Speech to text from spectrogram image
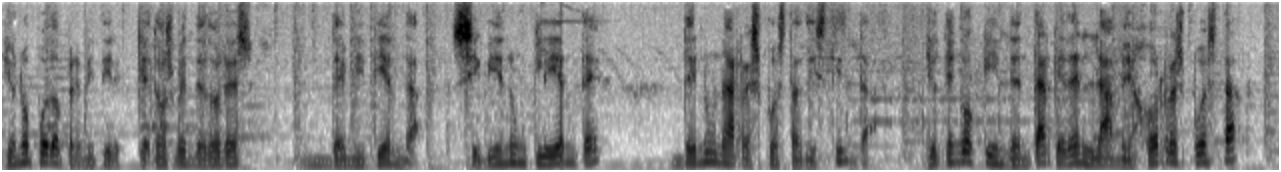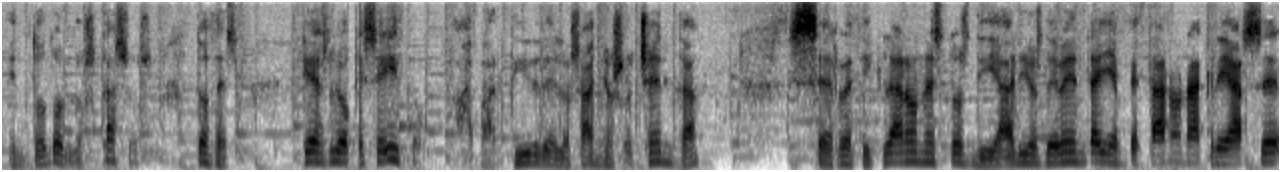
yo no puedo permitir que dos vendedores de mi tienda, si viene un cliente, den una respuesta distinta yo tengo que intentar que den la mejor respuesta en todos los casos. Entonces, ¿qué es lo que se hizo? A partir de los años 80, se reciclaron estos diarios de venta y empezaron a crearse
